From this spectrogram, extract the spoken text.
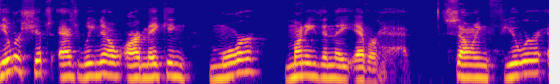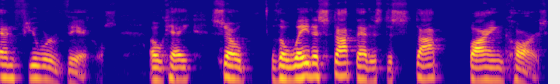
dealerships, as we know, are making more money than they ever have, selling fewer and fewer vehicles. Okay. So the way to stop that is to stop buying cars.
